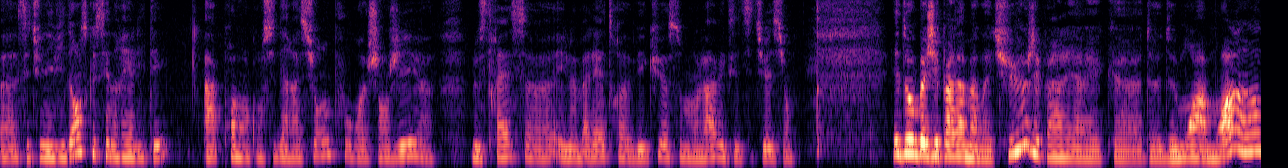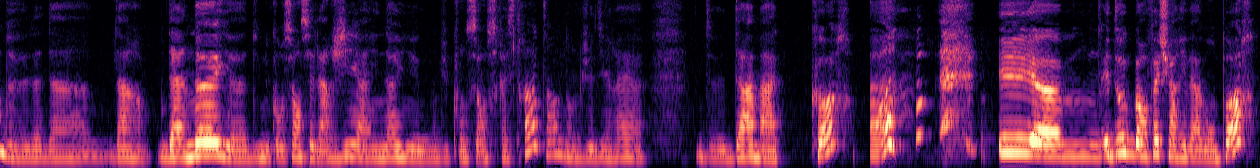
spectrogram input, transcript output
euh, c'est une évidence que c'est une réalité à prendre en considération pour euh, changer euh, le stress euh, et le mal-être vécu à ce moment-là avec cette situation. Et donc, bah, j'ai parlé à ma voiture, j'ai parlé avec de, moi à moi, hein, d'un œil d'une conscience élargie à un œil d'une conscience restreinte, hein, donc je dirais d'âme à corps. Hein. et, donc, bah, en fait, je suis arrivée à bon port.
